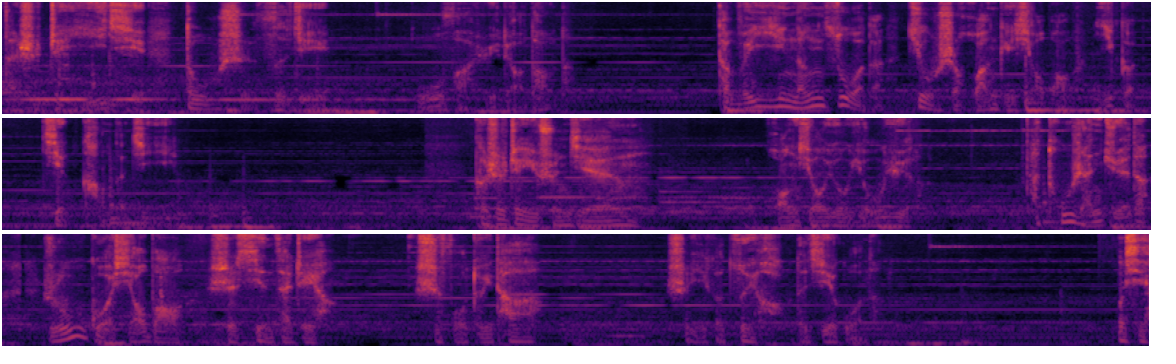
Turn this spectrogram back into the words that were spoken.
但是这一切都是自己无法预料到的。他唯一能做的就是还给小宝一个健康的记忆。可是这一瞬间，黄潇又犹豫了。他突然觉得，如果小宝是现在这样，是否对他是一个最好的结果呢？不行！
